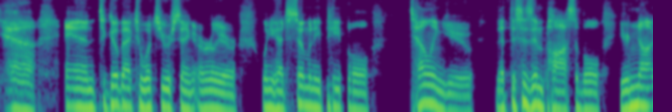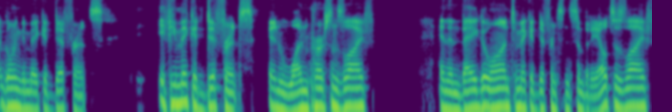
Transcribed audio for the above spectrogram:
Yeah. And to go back to what you were saying earlier, when you had so many people telling you that this is impossible, you're not going to make a difference. If you make a difference in one person's life, and then they go on to make a difference in somebody else's life,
